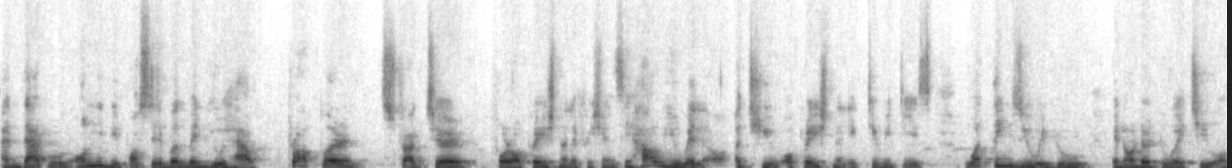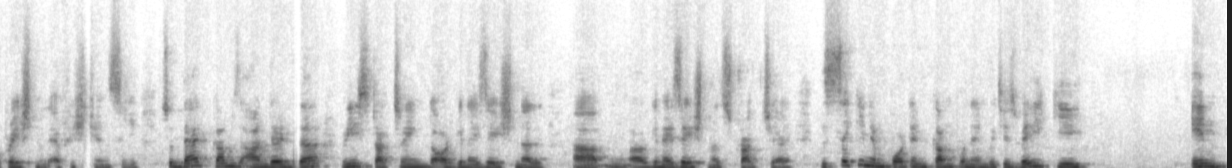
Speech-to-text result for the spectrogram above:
and that would only be possible when you have proper structure for operational efficiency, how you will achieve operational activities, what things you will do in order to achieve operational efficiency. So that comes under the restructuring the organizational uh, organizational structure. The second important component, which is very key in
